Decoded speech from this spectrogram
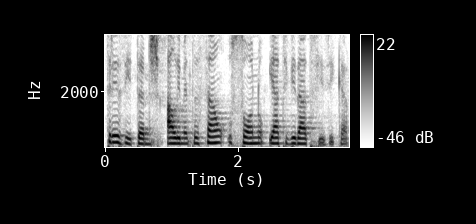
três itens, a alimentação, o sono e a atividade física.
